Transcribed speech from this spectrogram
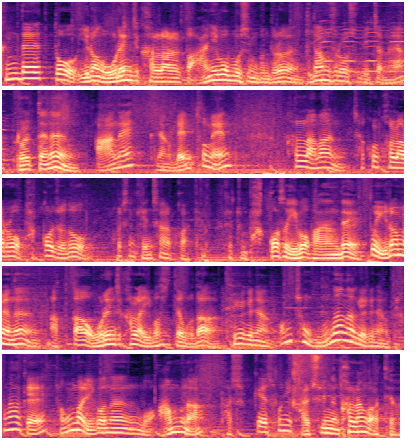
근데 또 이런 오렌지 컬러를 또 안 입어보신 분들은 부담스러울 수도 있잖아요. 그럴 때는 안에 그냥 맨투맨 컬러만 차콜 컬러로 바꿔줘도 훨씬 괜찮을 것 같아요. 이렇게 좀 바꿔서 입어봤는데 또 이러면은 아까 오렌지 컬러 입었을 때보다 되게 그냥 엄청 무난하게 그냥 편하게 정말 이거는 뭐 아무나 다 쉽게 손이 갈 수 있는 컬러인 것 같아요.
